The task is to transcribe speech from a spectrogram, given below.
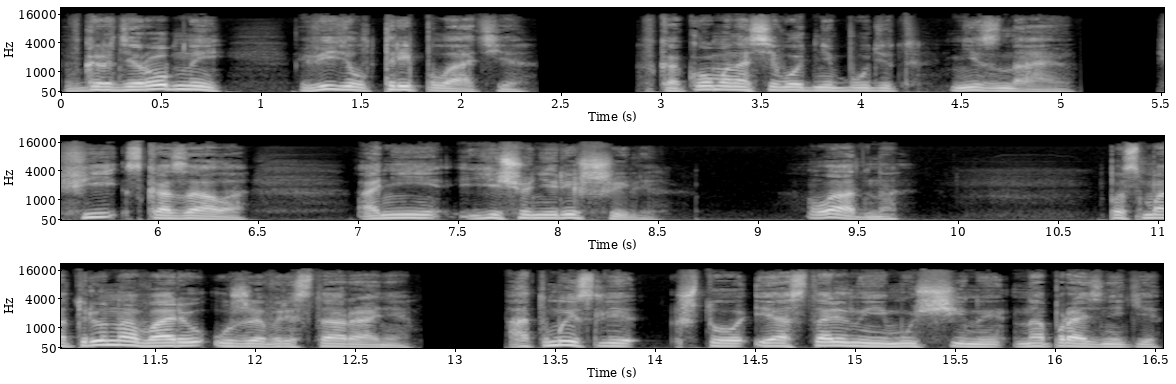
В гардеробной видел три платья. В каком она сегодня будет, не знаю. Фи сказала, они еще не решили. Ладно. Посмотрю на Варю уже в ресторане. От мысли, что и остальные мужчины на празднике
